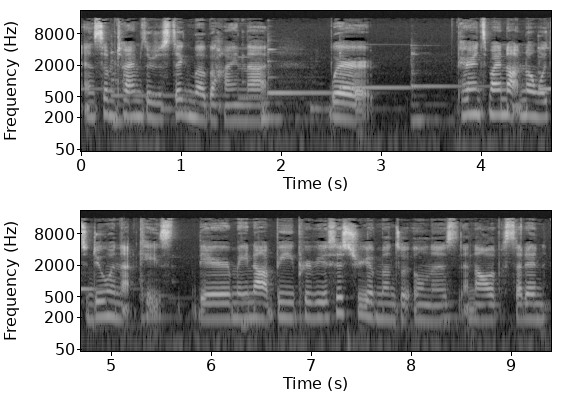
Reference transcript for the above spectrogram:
and sometimes there's a stigma behind that where Parents might not know what to do in that case. There may not be previous history of mental illness, and all of a sudden,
